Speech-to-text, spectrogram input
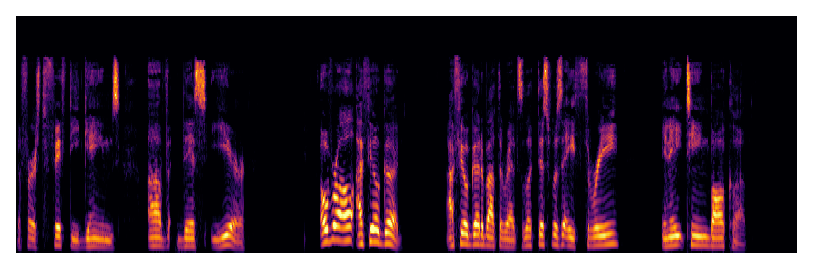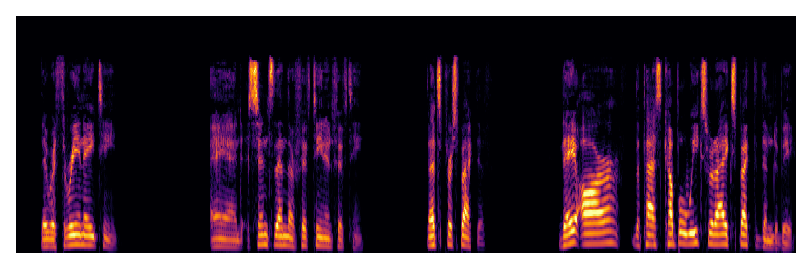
the first 50 games of this year. Overall, I feel good. I feel good about the Reds. Look, this was a 3 in 18 ball club. They were 3 and 18. And since then they're 15 and 15. That's perspective. They are the past couple weeks what I expected them to be.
